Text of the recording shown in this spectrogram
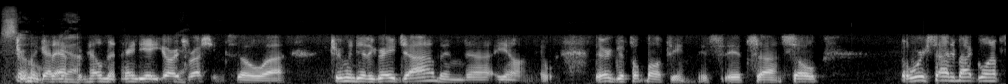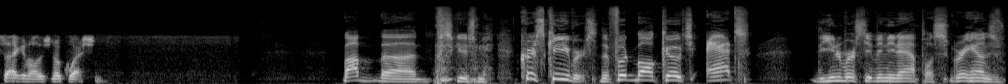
so, Truman got after yeah. held at 98 yards yeah. rushing. So uh, Truman did a great job, and uh, you know they're a good football team. It's it's uh, so but we're excited about going up to Saginaw. There's no question. Bob, uh, excuse me, Chris Keevers, the football coach at the University of Indianapolis. Greyhounds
